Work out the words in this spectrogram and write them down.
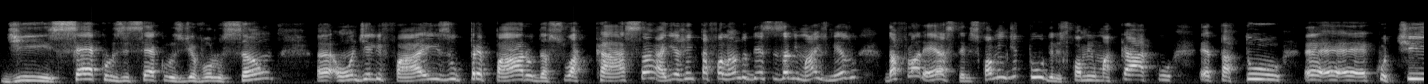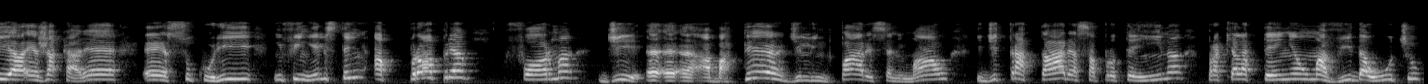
de séculos e séculos de evolução uh, onde ele faz o preparo da sua caça. Aí a gente está falando desses animais mesmo da floresta. Eles comem de tudo. Eles comem o macaco, é tatu, é, é, é cutia, é jacaré, é sucuri. Enfim, eles têm a própria forma de é, é, é, abater, de limpar esse animal e de tratar essa proteína para que ela tenha uma vida útil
